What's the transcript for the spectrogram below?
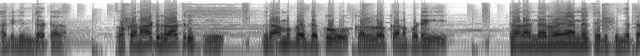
అలిగిందట. ఒకనాటి రాత్రికి గ్రామ పెద్దకు కల్లో కనపడి తన నిర్ణయాన్ని తెలిపిందట.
